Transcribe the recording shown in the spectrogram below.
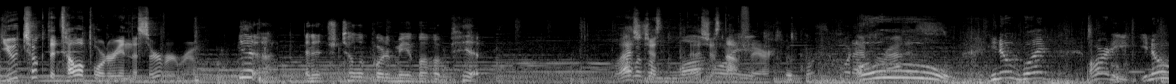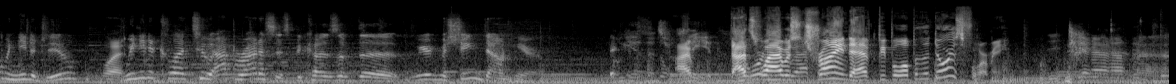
you took the teleporter in the server room. Yeah, and it teleported me above a pit. Well, that's was a just that's just not fair. Oh, you know what, Artie? You know what we need to do? What? We need to collect two apparatuses because of the weird machine down here. Oh yeah, that's I, right. that's why I was trying to have people open the doors for me. Yeah. Uh,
